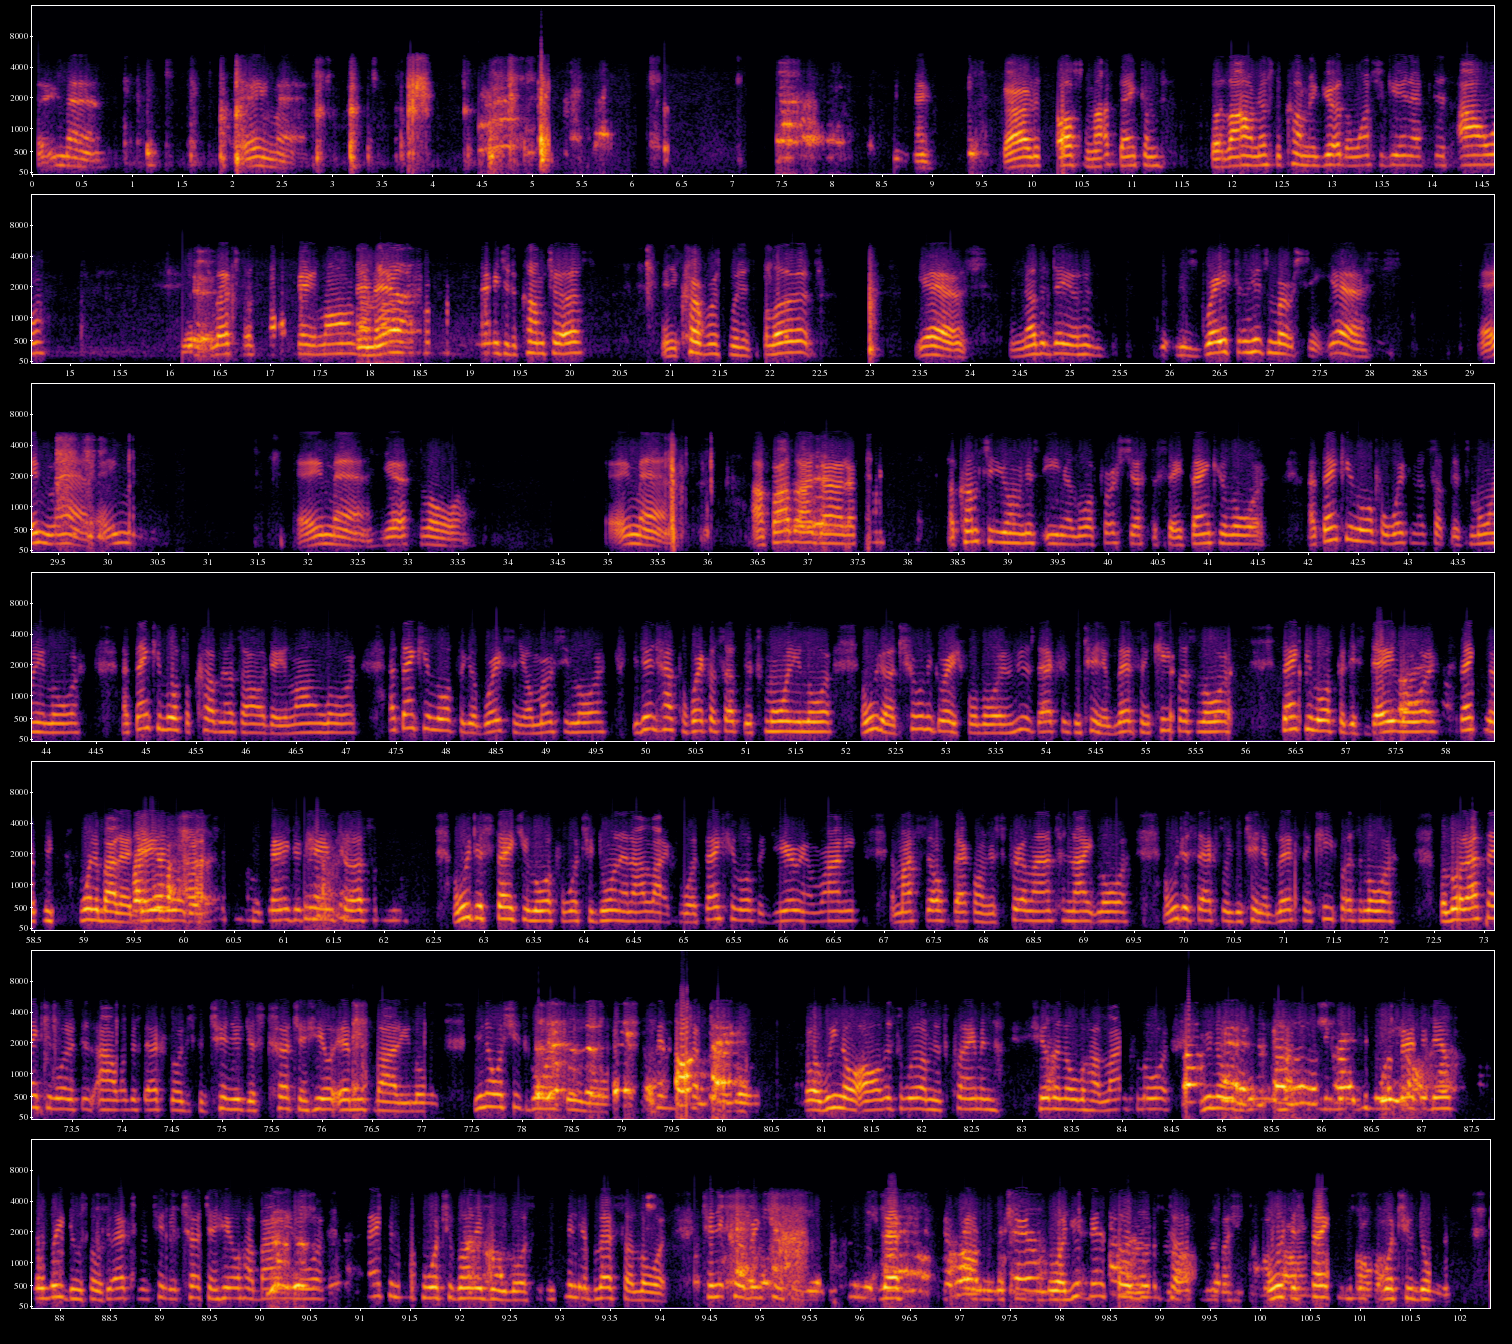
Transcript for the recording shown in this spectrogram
Amen. Amen. Amen. God is awesome. I thank Him for allowing us to come together once again at this hour. Yeah. Bless us all day long. Amen. Angel to come to us and He cover us with His blood. Yes. Another day of His, His grace and His mercy. Yes. Amen. Amen. Amen. Yes, Lord. Amen. Our Father, our God, I come, I come to you on this evening, Lord, first just to say thank you, Lord. I thank you, Lord, for waking us up this morning, Lord. I thank you, Lord, for covering us all day long, Lord. I thank you, Lord, for your grace and your mercy, Lord. You didn't have to wake us up this morning, Lord, and we are truly grateful, Lord. And we just actually continue to bless and keep us, Lord. Thank you, Lord, for this day, Lord. Thank you as we went about our day, Lord. The danger came to us. And we just thank you, Lord, for what you're doing in our life, Lord. Thank you, Lord, for Jerry and Ronnie and myself back on this prayer line tonight, Lord. And we just ask, Lord, continue to bless and keep us, Lord. But Lord, I thank you, Lord, at this hour. I just ask, Lord, just continue to just touch and heal Emmy's body, Lord. You know what she's going through, Lord. Lord. We know all this well. I'm just claiming healing over her life, Lord. You know. You know better than than we do. So to actually continue to touch and heal her body, Lord. Thank you Lord, for what you're going to do, Lord. So continue to bless her, Lord. Continue covering her, Lord. Continue to bless the Lord. You've been so good to us, Lord. And we just thank you Lord, for what you're doing.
